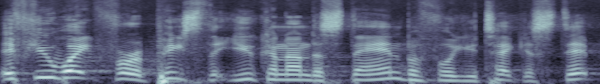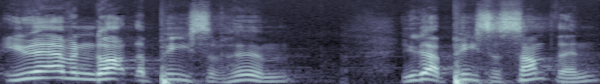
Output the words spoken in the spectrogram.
If you wait for a peace that you can understand before you take a step, you haven't got the peace of Him. You got peace of something,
